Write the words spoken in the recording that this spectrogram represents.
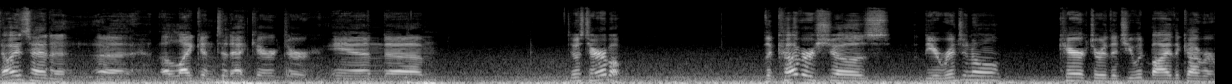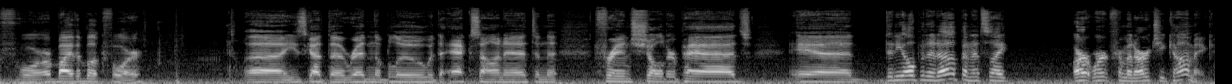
I always had a, a, a liken to that character, and um, it was terrible. The cover shows the original character that you would buy the cover for or buy the book for. Uh, he's got the red and the blue with the X on it and the fringe shoulder pads. And then you open it up and it's like artwork from an Archie comic.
